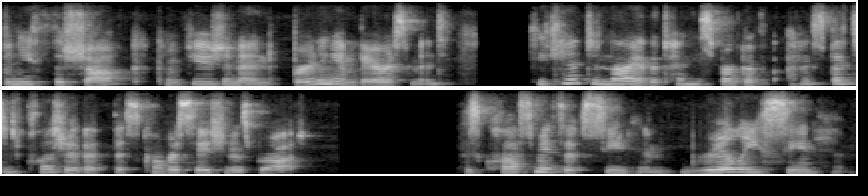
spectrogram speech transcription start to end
Beneath the shock, confusion, and burning embarrassment, he can't deny the tiny spark of unexpected pleasure that this conversation has brought. His classmates have seen him, really seen him.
